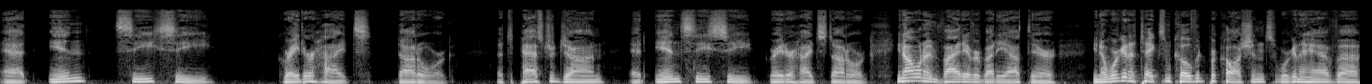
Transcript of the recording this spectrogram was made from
at nccgreaterheights.org. That's Pastor John at nccgreaterheights.org. You know, I want to invite everybody out there. You know, we're going to take some COVID precautions. We're going to have uh,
